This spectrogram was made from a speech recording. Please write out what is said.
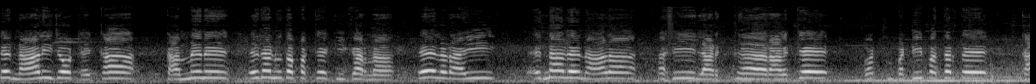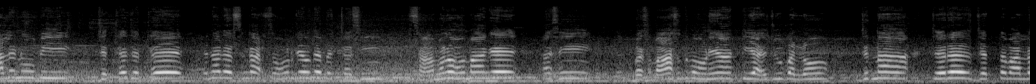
ਤੇ ਨਾਲ ਹੀ ਜੋ ਠੇਕਾ, ਕਾਮੇ ਨੇ, ਇਹਨਾਂ ਨੂੰ ਤਾਂ ਪੱਕੇ ਕੀ ਕਰਨਾ? ਇਹ ਲੜਾਈ ਇਹਨਾਂ ਦੇ ਨਾਲ ਅਸੀਂ ਲੜ ਰਲ ਕੇ ਵੱਡੀ ਪੱਧਰ ਤੇ ਕੱਲ ਨੂੰ ਵੀ ਜਿੱਥੇ ਜਿੱਥੇ ਇਹਨਾਂ ਦੇ ਸੰਘਰਸ਼ ਹੋਣਗੇ, ਉਹਦੇ ਵਿੱਚ ਅਸੀਂ ਸ਼ਾਮਲ ਹੋਵਾਂਗੇ। ਅਸੀਂ ਵਿਸ਼ਵਾਸ ਦਿਵਾਉਣੇ ਆ ਟੀਐਸਯੂ ਵੱਲੋਂ। ਜਿੰਨਾ ਚਿਰ ਜਿੱਤ ਵੱਲ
